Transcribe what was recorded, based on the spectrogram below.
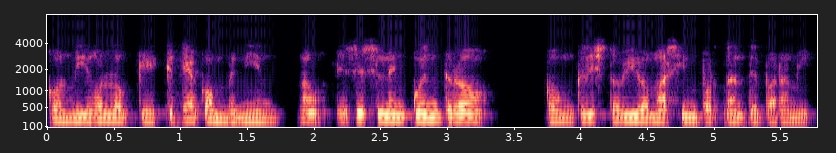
conmigo lo que crea conveniente, ¿no? Ese es el encuentro con Cristo vivo más importante para mí.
